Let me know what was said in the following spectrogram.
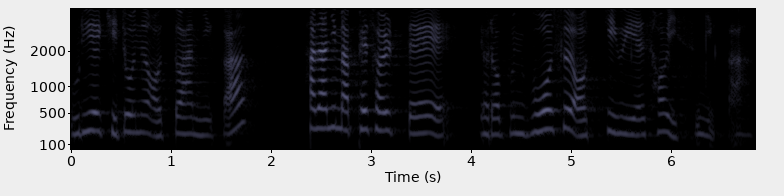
우리의 기도는 어떠합니까? 하나님 앞에 설 때 여러분 무엇을 얻기 위해 서 있습니까?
